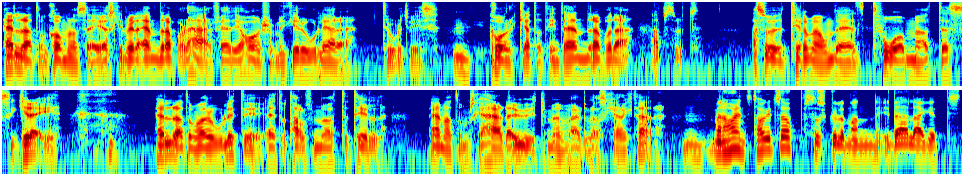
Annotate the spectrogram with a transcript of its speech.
hellre att de kommer och säger jag skulle vilja ändra på det här för att jag har så mycket roligare, troligtvis. Mm. Korkat att inte ändra på det. Absolut. Alltså till och med om det är ett två mötesgrej. Hellre att de har roligt i ett och ett halvt möte till än att de ska härda ut med en värdelös karaktär. Mm. Men har det inte tagits upp så skulle man i det här läget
